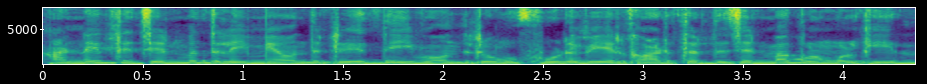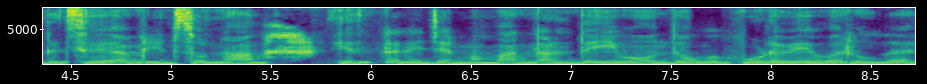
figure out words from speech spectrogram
அனைத்து ஜென்மத்திலையுமே வந்துட்டு தெய்வம் வந்துட்டு உங்க கூடவே இருக்கும். அடுத்தடுத்த ஜென்மாக்கள் உங்களுக்கு இருந்துச்சு அப்படின்னு சொன்னா எத்தனை ஜென்மமா இருந்தாலும் தெய்வம் வந்து உங்க கூடவே வருங்க.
